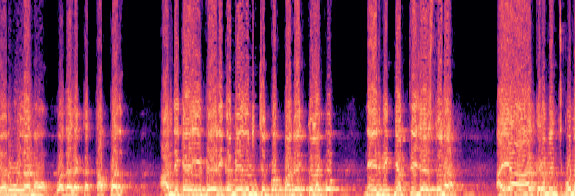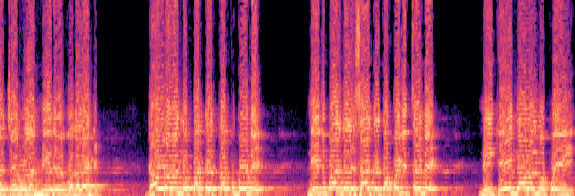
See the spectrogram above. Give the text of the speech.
చెరువులను వదలక తప్పదు. అందుకే ఈ వేదిక మీద నుంచి గొప్ప వ్యక్తులకు నేను విజ్ఞప్తి చేస్తున్నా అయ్యా ఆక్రమించుకున్న చెరువులను మీరే వదలండి. గౌరవంగా పక్కకు తప్పుకోండి నీటిపారుదల శాఖకు అప్పగించండి. మీకేం కావాలనో పోయి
